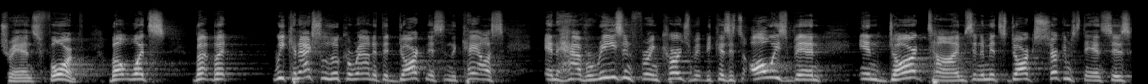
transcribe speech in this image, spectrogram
transformed. But what's, but, but we can actually look around at the darkness and the chaos and have reason for encouragement because it's always been in dark times and amidst dark circumstances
